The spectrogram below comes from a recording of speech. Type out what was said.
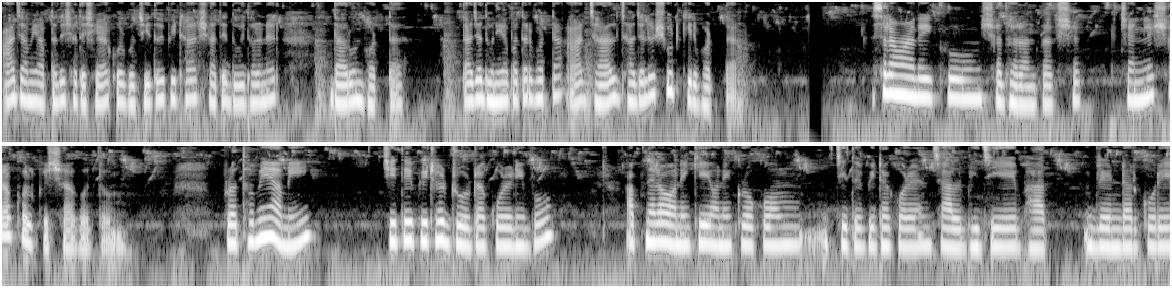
আজ আমি আপনাদের সাথে শেয়ার করব চিতই পিঠার সাথে দুই ধরনের দারুণ ভর্তা। তাজা ধনিয়া পাতার ভর্তা আর ঝাল ঝাঁঝালো শুটকির ভর্তা। আসসালামু আলাইকুম, সাধারণ প্রেক্ষক চ্যানেলে সকলকে স্বাগতম। প্রথমে আমি চিতই পিঠার ড্রোটা করে নিব। আপনারা অনেকেই অনেক রকম চিতই পিঠা করেন, চাল ভিজিয়ে, ভাত ব্লেন্ডার করে।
